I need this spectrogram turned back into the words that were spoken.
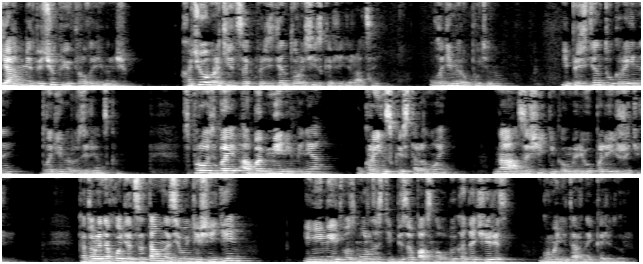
Я, Медведчук Виктор Владимирович, хочу обратиться к президенту Российской Федерации Владимиру Путину и президенту Украины Владимиру Зеленскому с просьбой об обмене меня украинской стороной на защитников Мариуполя и жителей, которые находятся там на сегодняшний день и не имеют возможности безопасного выхода через гуманитарные коридоры.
